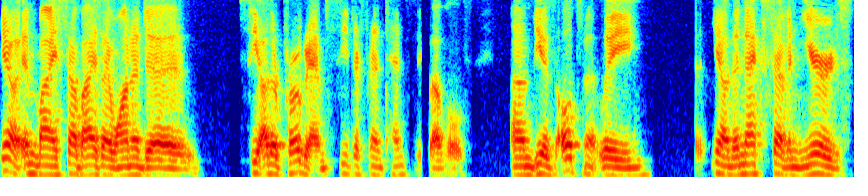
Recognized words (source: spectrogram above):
you know, in my sub-Is, I wanted to see other programs, see different intensity levels, um, because ultimately, you know, the next seven years,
